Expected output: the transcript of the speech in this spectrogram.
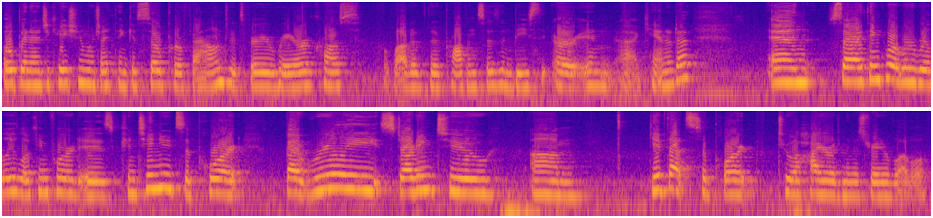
open education, which I think is so profound. It's very rare across a lot of the provinces in BC or in uh, Canada. And so I think what we're really looking for is continued support, but really starting to um, give that support to a higher administrative level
